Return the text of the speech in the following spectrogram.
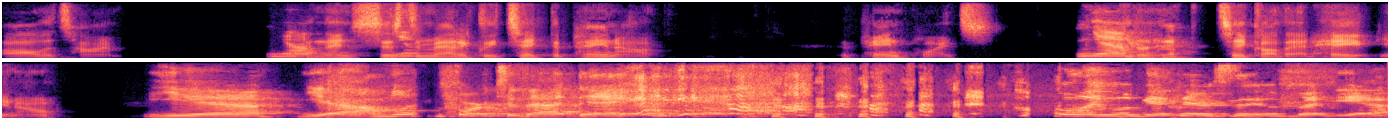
all the time. And then systematically yep. take the pain out, the pain points. Yeah, you don't have to take all that hate, you know. Yeah, yeah, I'm looking forward to that day. Hopefully, we'll get there soon. But yeah,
